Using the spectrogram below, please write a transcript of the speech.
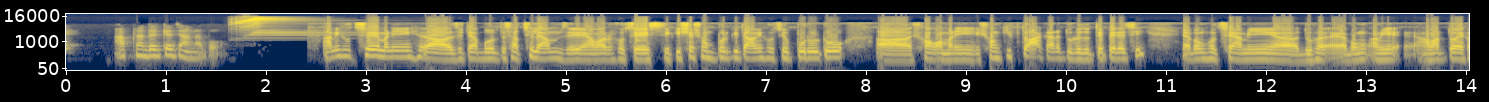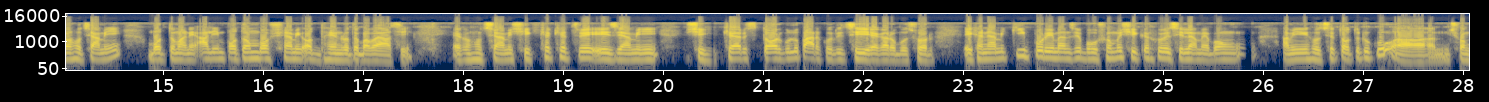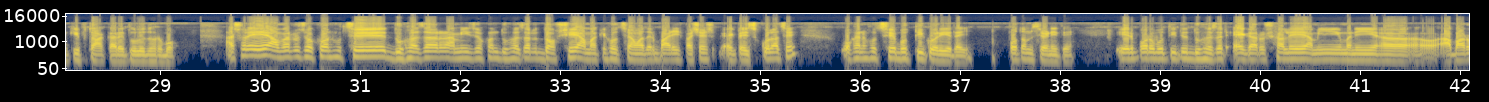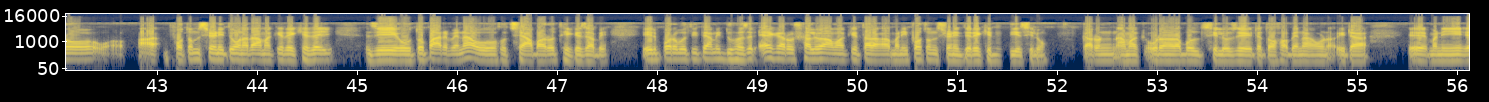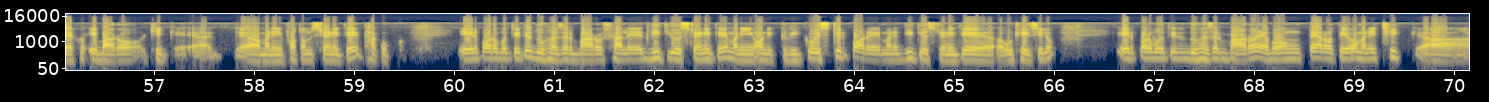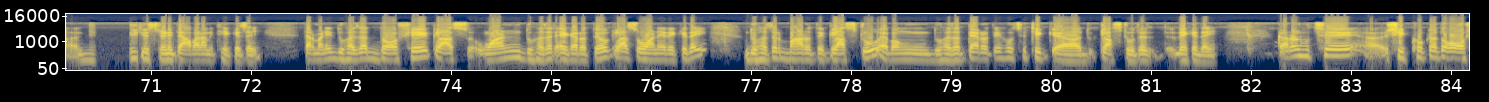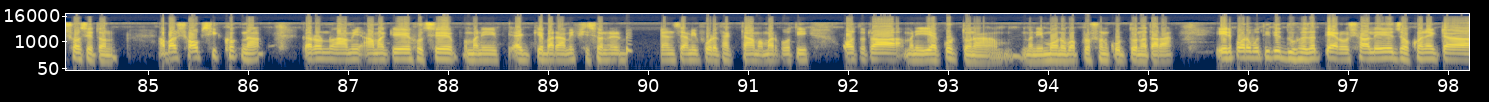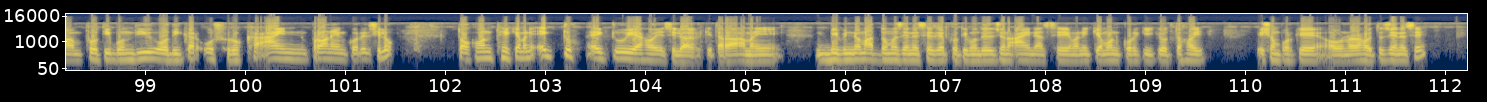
আপনাদেরকে জানাব। আমি হচ্ছে মানে যেটা বলতে চাচ্ছিলাম যে আমার হচ্ছে চিকিৎসা সম্পর্কিত আমি হচ্ছে পুরোটো মানে সংক্ষিপ্ত আকারে তুলে ধরতে পেরেছি। এবং হচ্ছে আমি এবং আমি, আমার তো এখন হচ্ছে আমি বর্তমানে আলিম প্রথম বর্ষে আমি অধ্যয়নরত ভাবে আছি। এখন হচ্ছে আমি শিক্ষা ক্ষেত্রে এই যে আমি শিক্ষার স্তরগুলো পার করেছি এগারো বছর, এখানে আমি কি পরিমাণ যে বহু সময় শিকার হয়েছিলাম এবং আমি হচ্ছে ততটুকু সংক্ষিপ্ত আকারে তুলে ধরবো। আসলে আমার যখন হচ্ছে দুই হাজার আমি যখন দু দশে আমাকে হচ্ছে আমাদের বাড়ির পাশে একটা স্কুল আছে, ওখানে হচ্ছে ভর্তি করিয়ে দেয় প্রথম শ্রেণীতে। এর পরবর্তীতে দুই হাজার এগারো সালে আমি মানে আবারও প্রথম শ্রেণীতে ওনারা আমাকে রেখে দেয় যে ও তো পারবে না, ও হচ্ছে আবারও থেকে যাবে। এর পরবর্তীতে আমি দু হাজার এগারো সালেও আমাকে তারা মানে প্রথম শ্রেণীতে রেখে দিয়েছিল। কারণ আমাকে, ওনারা বলছিল যে এটা তো হবে না এটা মানে এবারও ঠিক মানে প্রথম শ্রেণীতে থাকুক। এর পরবর্তীতে দু হাজার বারো সালে দ্বিতীয় শ্রেণীতে মানে অনেক রিকোয়েস্টের পরে মানে দ্বিতীয় শ্রেণীতে উঠিয়েছিল। এর পরবর্তীতে দু এবং তেরোতেও মানে ঠিক দ্বিতীয় শ্রেণীতে আবার আমি থেকে যাই। তার মানে দু হাজার দশে ক্লাস ওয়ান দু হাজার এগারোতেও ক্লাস ওয়ানে রেখে দেয় দু হাজার বারোতে ক্লাস টু এবং দু হাজার তেরোতে হচ্ছে ঠিক ক্লাস টুতে রেখে দেয় কারণ হচ্ছে শিক্ষকরা তো অসচেতন। আবার সব শিক্ষক না। কারণ আমি, আমাকে হচ্ছে মানে একেবারে আমি পিছনের বেঞ্চে আমি পড়ে থাকতাম। আমার প্রতি অতটা মানে ইয়া করতো না মানে মনোভাব পোষণ করতো না তারা। এর পরবর্তীতে দু সালে যখন একটা প্রতিবন্ধী অধিকার ও সুরক্ষা আইন প্রণয়ন করেছিল, তখন থেকে মানে একটু একটু ইয়া হয়েছিল আর কি তারা মানে বিভিন্ন মাধ্যমে জেনেছে যে প্রতিবন্ধীদের জন্য আইন আছে মানে কেমন করে কি করতে হয় এ সম্পর্কে ওনারা হয়তো জেনেছে।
